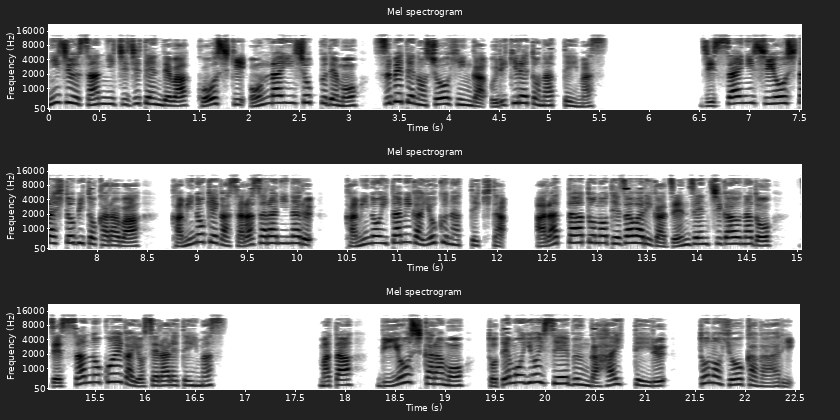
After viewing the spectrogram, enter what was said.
23日時点では公式オンラインショップでもすべての商品が売り切れとなっています。実際に使用した人々からは髪の毛がサラサラになる、髪の痛みが良くなってきた、洗った後の手触りが全然違うなど、絶賛の声が寄せられています。また、美容師からも、とても良い成分が入っている、との評価があり、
